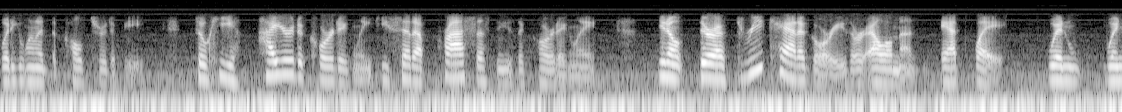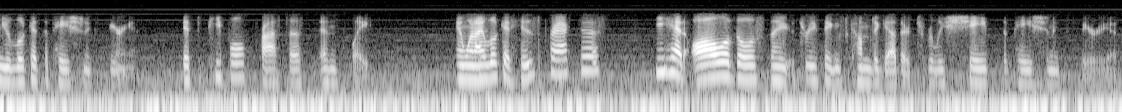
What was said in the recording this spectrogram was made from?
what he wanted the culture to be. So he hired accordingly. He set up processes accordingly. You know, there are three categories or elements at play when when you look at the patient experience. It's people, process, and place. And when I look at his practice, he had all of those th- three things come together to really shape the patient experience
